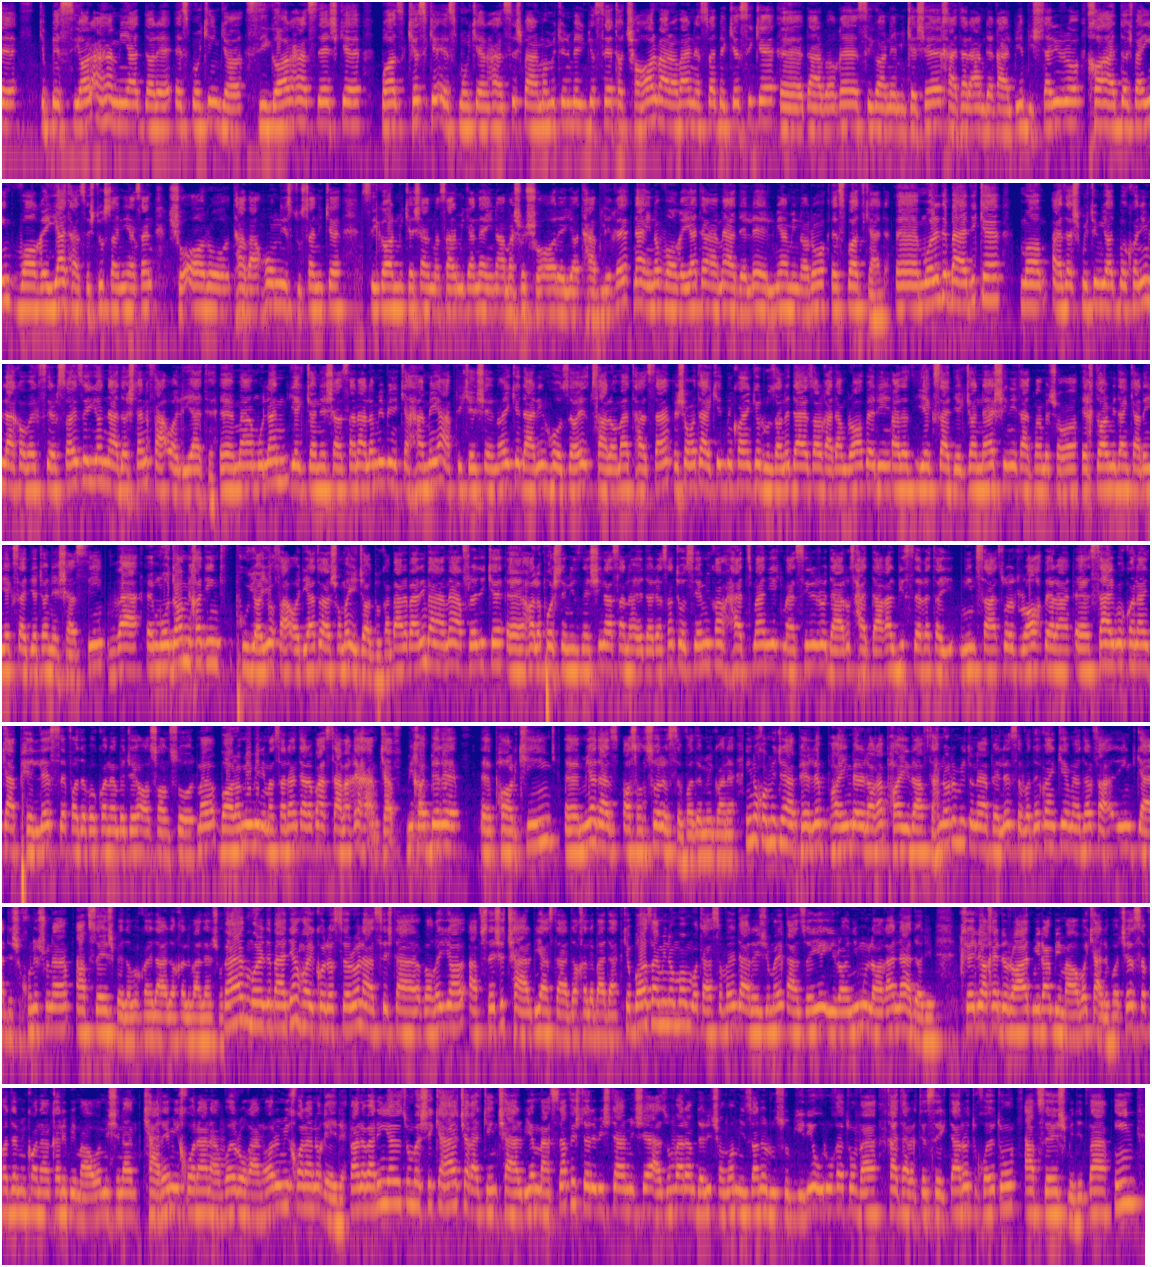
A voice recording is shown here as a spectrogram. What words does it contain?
که بسیار اهمیت داره. اسموکینگ یا سیگار هستش که باز کسی که اسموکر هستش بر ما می‌تونیم بگیم که سه تا چهار برابر نسبت به کسی که در واقع سیگار نمی‌کشه خطر عمد قلبی بیشتری رو خواهد داشت و این واقعیت هستش. دوستانی اصلا شعار و توهم نیست. دوستانی که سیگار می‌کشن مثلا میگن نه اینا همشون شعاره یا تبلیغه. نه اینا واقعیت همه ادله علمی هم اینا رو اثبات کرده. مورد بعدی که ما ازش می‌تونیم یاد بکنیم لک اکسرسایز یا نداشتن فعالیت معمولا یک جا نشستن. الان می‌بینید که همه اپلیکیشن هایی که در این حوزه های سلامت هستن به شما تاکید می‌کنن که روزانه ده هزار قدم راه برین. بعد از یک ساعت یک جا نشینید. حتما به شما اختار میدن که الان یک ساعت یک جا نشستین و مدام می‌خواد این پویایی و فعالیت رو از شما ایجاد بکنن بنابراین به همه افرادی که حالا پشت میز نشین هستن و اداری هستن توصیه می‌کنم حتما یک مسیری رو در روز حداقل 20 دقیقه تا نیم ساعت رو راه برن. سعی بکنن که پله استفاده بکنن به جای آسانسور. ما بارا می‌بینیم مثلا طرف از طبقه همکف می‌خواد بره پارکینگ میاد از آسانسور استفاده می‌کنه. اینو خب می‌تونه پله پایین بره لاغر پایین رفتن رو می‌تونه پله استفاده کنه که مقدار ف... این گردش خونشون هم افزایش پیدا بکنه در داخل بدنشون. و مورد بعدی هم های کلسترول هستش در واقع یا افزایش چربی است در داخل بدن که بازم اینو ما متاسفانه در رژیم غذایی ایرانیمون لاغر نداریم. خیلی خیلی راحت میرن بی کله پاچه استفاده می‌کنن خیلی بی میشینن کره می‌خورن انواع روغن ها رو می‌خورن و غیره. بنابراین یادتون باشه که هر چقدر که این چربی مصرفش داره بیشتر میشه از اون ورم دارید شما میزان رسوبگیری عروقتون و خطرات سکته رو تو خودتون افزایش می‌دید و این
